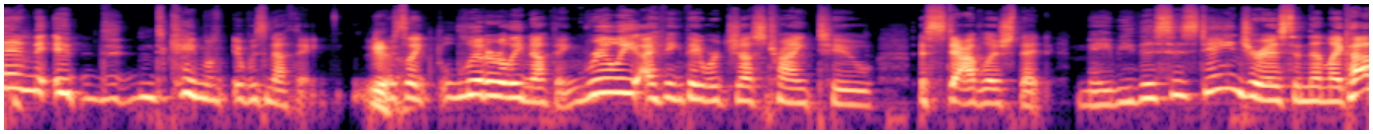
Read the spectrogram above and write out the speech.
then it came. It was nothing. Yeah. It was like literally nothing. Really, I think they were just trying to establish that maybe this is dangerous, and then like, ha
